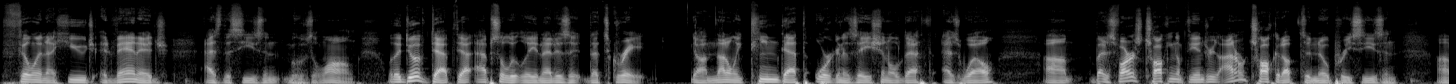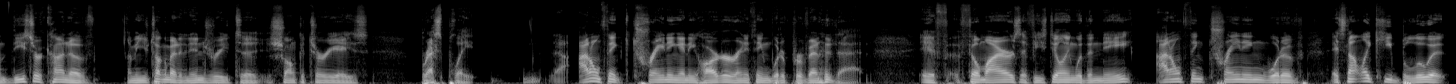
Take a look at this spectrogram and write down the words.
fill in a huge advantage as the season moves along? Well, they do have depth, yeah, absolutely, and that is a, that's great. Um, not only team depth, organizational depth as well. Um, but as far as chalking up the injuries, I don't chalk it up to no preseason. Um, these are kind of, I mean, you're talking about an injury to Sean Couturier's breastplate. I don't think training any harder or anything would have prevented that. If Phil Myers, if he's dealing with a knee, I don't think training would have. It's not like he blew it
